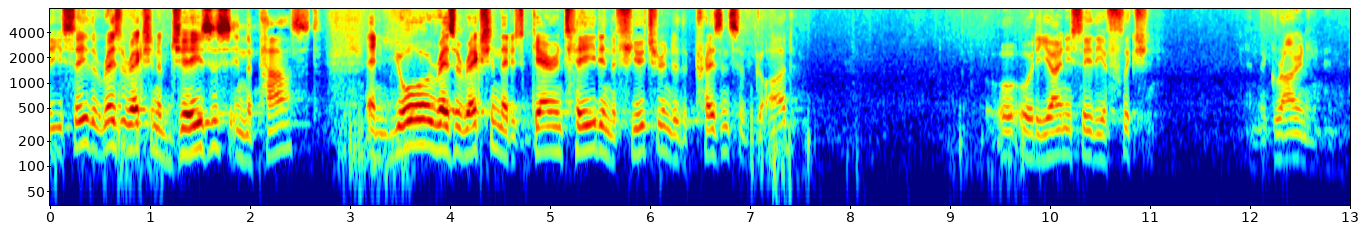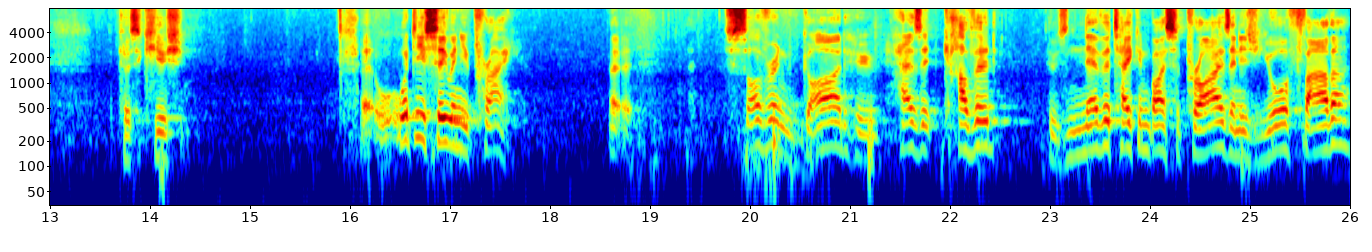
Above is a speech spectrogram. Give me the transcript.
Do you see the resurrection of Jesus in the past and your resurrection that is guaranteed in the future into the presence of God? Or, or do you only see the affliction and the groaning and the persecution? Uh, what do you see when you pray? Uh, sovereign God who has it covered, who's never taken by surprise and is your Father.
